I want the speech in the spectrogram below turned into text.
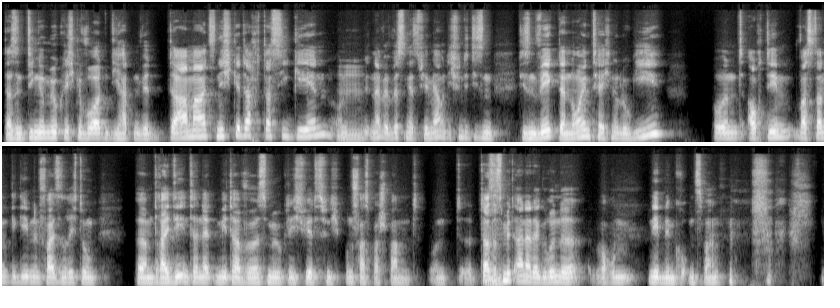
da sind Dinge möglich geworden, die hatten wir damals nicht gedacht, dass sie gehen. Und Mhm. ne, wir wissen jetzt viel mehr. Und ich finde diesen, diesen Weg der neuen Technologie und auch dem, was dann gegebenenfalls in Richtung ähm, 3D-Internet, Metaverse möglich wird, das finde ich unfassbar spannend. Und äh, das Mhm. ist mit einer der Gründe, warum neben dem Gruppenzwang,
